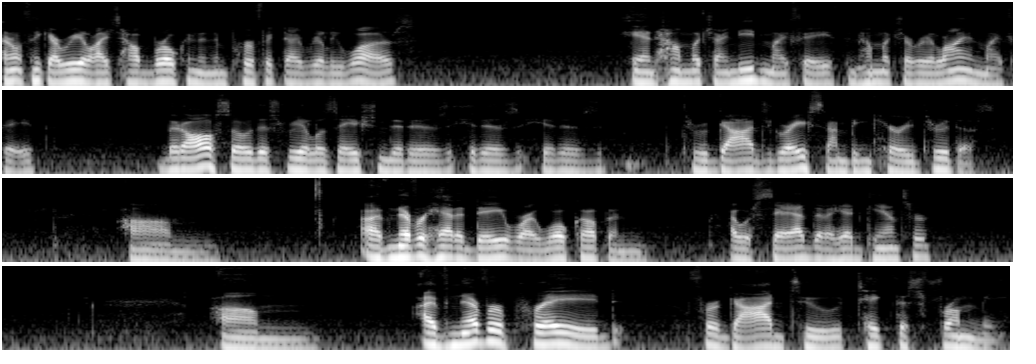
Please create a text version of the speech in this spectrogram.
I don't think I realized how broken and imperfect I really was, and how much I need my faith, and how much I rely on my faith. But also this realization that it is it is it is through God's grace I'm being carried through this. Um, I've never had a day where I woke up and I was sad that I had cancer. Um, I've never prayed for God to take this from me.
